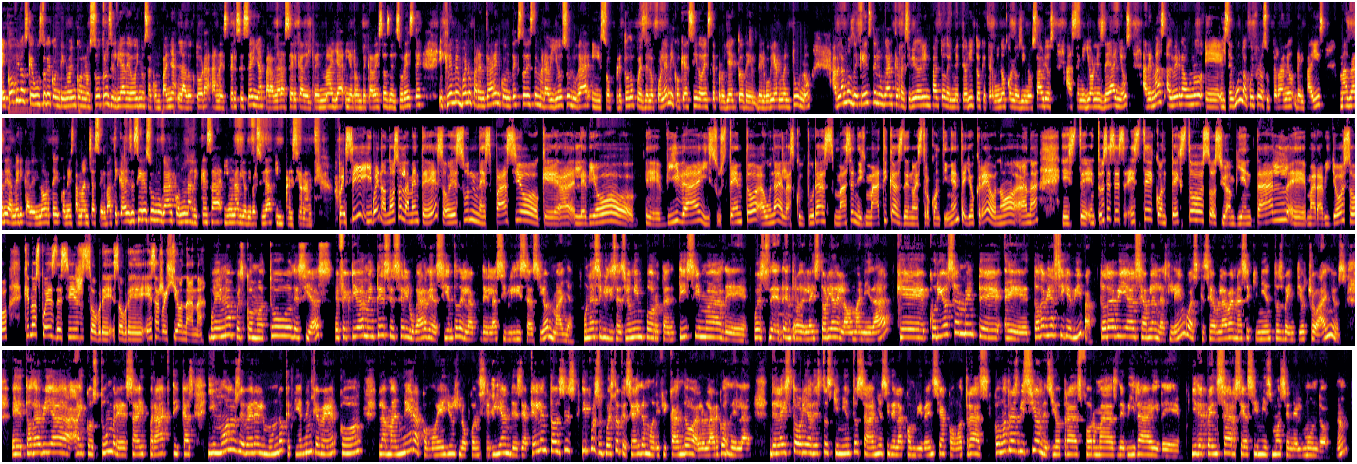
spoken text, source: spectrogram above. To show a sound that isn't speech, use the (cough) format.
Ecófilos, qué gusto que continúen con nosotros. El día de hoy nos acompaña la doctora Ana Esther Ceseña para hablar acerca del tren Maya y el rompecabezas del sureste. Y Clemen, bueno, para entrar en contexto de este maravilloso lugar y sobre todo pues de lo polémico que ha sido este proyecto del, gobierno en turno, hablamos de que este lugar que recibió el impacto del meteorito que terminó con los dinosaurios hace millones de años, además alberga uno, eh, el segundo acuífero subterráneo del país, más grande de América del Norte, con esta mancha selvática, es decir, es un lugar con una riqueza y una biodiversidad impresionante. Pues sí, y bueno, no solamente eso, es un espacio que ah, le dio eh, vida y sustento a una de las culturas más enigmáticas de nuestro continente, yo creo, ¿no, Ana? Este, entonces es este contexto socioambiental eh, maravilloso. ¿Qué nos puedes decir sobre, sobre esa región, Ana? Bueno, pues como tú decías, efectivamente ese es el lugar de asiento de la, de la civilización maya una civilización importantísima de, pues, dentro de la historia de la humanidad, que curiosamente eh, todavía sigue viva. Todavía se hablan las lenguas que se hablaban hace 528 años. Eh, todavía hay costumbres, hay prácticas y modos de ver el mundo que tienen que ver con la manera como ellos lo concebían desde aquel entonces y por supuesto que se ha ido modificando a lo largo de la, de la historia de estos 500 años y de la convivencia con otras, con otras visiones y otras formas de vida y de, y de pensarse a sí mismos en el mundo, ¿no?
